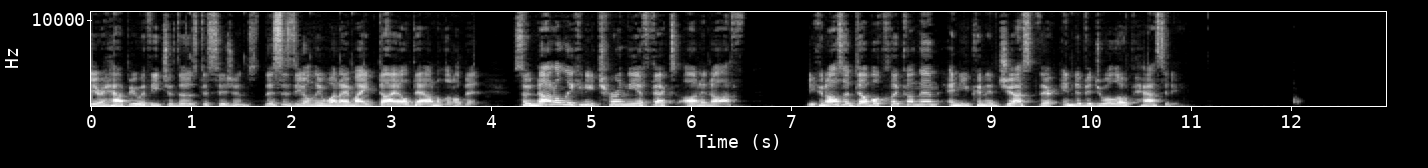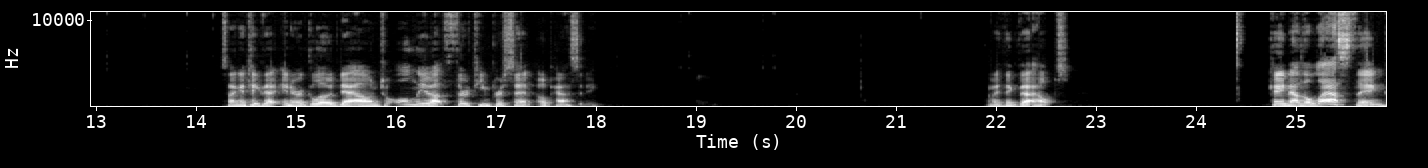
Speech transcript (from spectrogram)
you're happy with each of those decisions. This is the only one I might dial down a little bit. So not only can you turn the effects on and off, you can also double click on them and you can adjust their individual opacity. So I'm going to take that inner glow down to only about 13% opacity. And I think that helps. Okay, now the last thing,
